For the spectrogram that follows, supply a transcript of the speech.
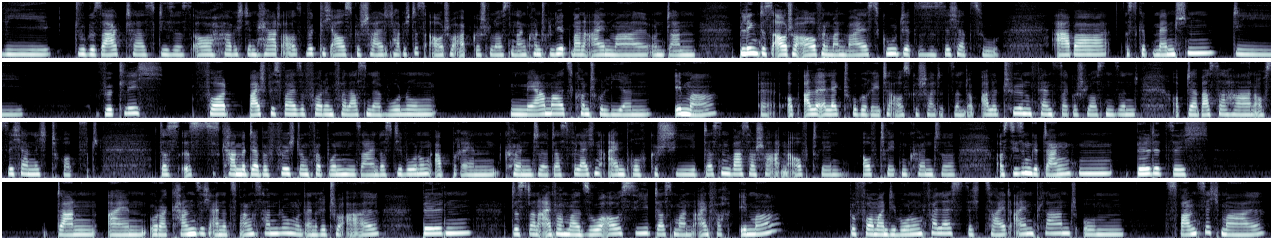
wie du gesagt hast, dieses, oh, habe ich den Herd aus, wirklich ausgeschaltet, habe ich das Auto abgeschlossen, dann kontrolliert man einmal und dann blinkt das Auto auf und man weiß, gut, jetzt ist es sicher zu. Aber es gibt Menschen, die wirklich vor, beispielsweise vor dem Verlassen der Wohnung mehrmals kontrollieren, immer, äh, ob alle Elektrogeräte ausgeschaltet sind, ob alle Türen und Fenster geschlossen sind, ob der Wasserhahn auch sicher nicht tropft. Das ist, es kann mit der Befürchtung verbunden sein, dass die Wohnung abbrennen könnte, dass vielleicht ein Einbruch geschieht, dass ein Wasserschaden auftreten, auftreten könnte. Aus diesem Gedanken bildet sich dann ein oder kann sich eine Zwangshandlung und ein Ritual bilden, das dann einfach mal so aussieht, dass man einfach immer, bevor man die Wohnung verlässt, sich Zeit einplant, um 20 Mal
